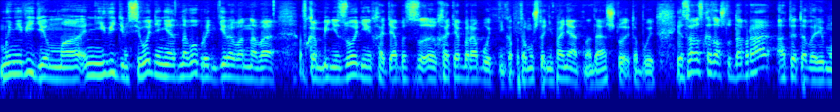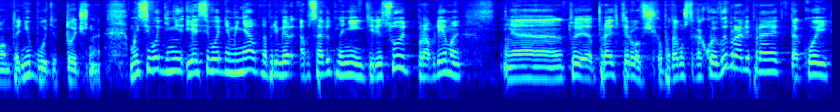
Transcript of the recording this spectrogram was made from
мы не видим, э, не видим сегодня ни одного брендированного в комбинезоне хотя бы, э, хотя бы работника, потому что непонятно, да, что это будет. Я сразу сказал, что добра от этого ремонта не будет точно. Мы сегодня, не- я сегодня меня, вот, например, абсолютно не интересуют проблемы э, проектировщика, потому что какой выбрали проект, такой,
